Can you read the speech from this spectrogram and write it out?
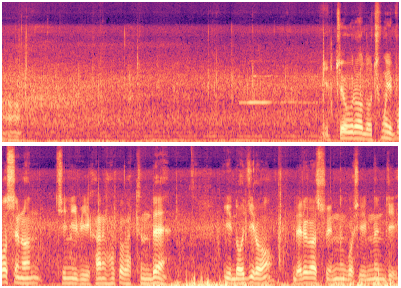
어. 이쪽으로도 충분히 버스는 진입이 가능할 것 같은데 이 노지로 내려갈 수 있는 곳이 있는지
